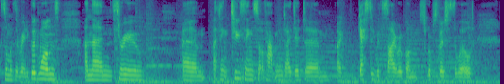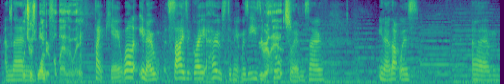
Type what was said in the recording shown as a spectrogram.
some of the really good ones. And then through, um, I think two things sort of happened. I did um, I guested with Cyrub on Scrubs versus the World, and then Which was wonderful, by the way. Thank you. Well, you know, Cy's a great host, and it was easy He to talk is. to him. So, you know, that was. Um,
